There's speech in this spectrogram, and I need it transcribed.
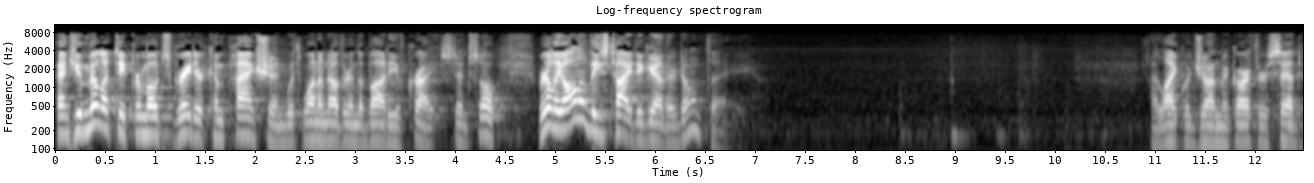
and humility promotes greater compassion with one another in the body of Christ. And so, really, all of these tie together, don't they? I like what John MacArthur said.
